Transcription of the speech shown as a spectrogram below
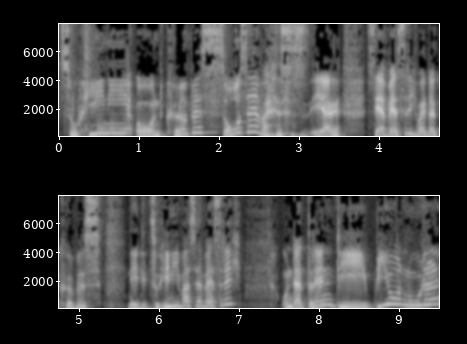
Zucchini und Kürbissoße, weil es ist eher sehr wässrig, weil der Kürbis, nee, die Zucchini war sehr wässrig. Und da drin die Bio-Nudeln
